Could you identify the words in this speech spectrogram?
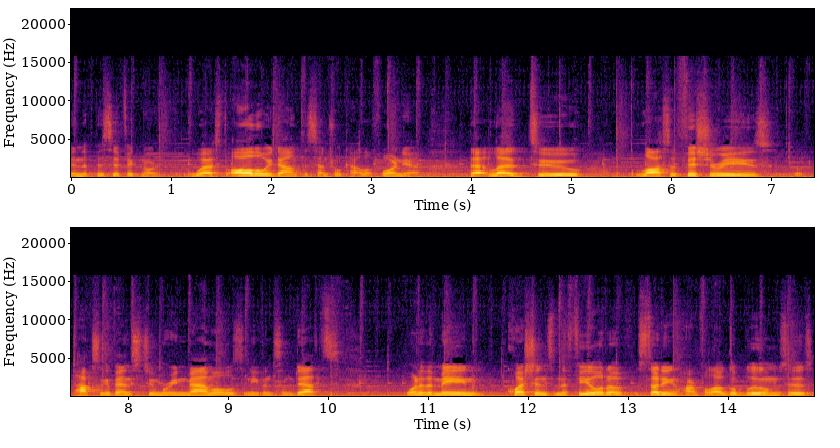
in the Pacific Northwest all the way down to Central California. That led to loss of fisheries, toxic events to marine mammals, and even some deaths. One of the main questions in the field of studying harmful algal blooms is,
